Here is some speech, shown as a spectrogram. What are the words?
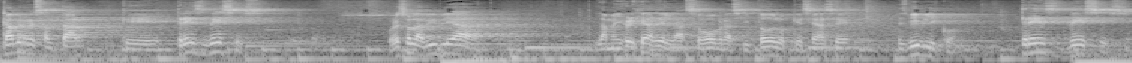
Cabe resaltar que tres veces, por eso la Biblia, la mayoría de las obras y todo lo que se hace es bíblico, tres veces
